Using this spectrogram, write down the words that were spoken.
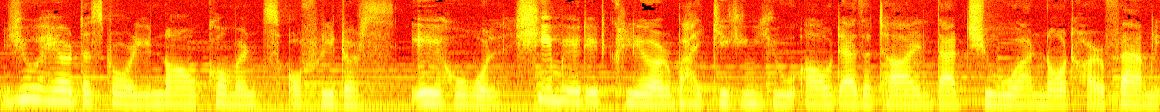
You hear the story now, comments of readers. A hole. She made it clear by kicking you out as a child that you are not her family.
